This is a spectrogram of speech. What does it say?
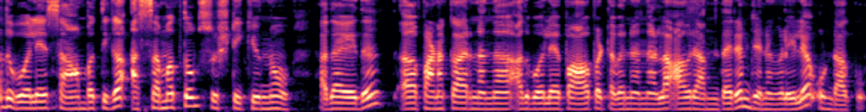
അതുപോലെ സാമ്പത്തിക അസമത്വം സൃഷ്ടിക്കുന്നു. അതായത് പണക്കാരനെന്ന് അതുപോലെ പാവപ്പെട്ടവൻ എന്നുള്ള ആ ഒരു അന്തരം ജനങ്ങളിൽ ഉണ്ടാക്കും.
